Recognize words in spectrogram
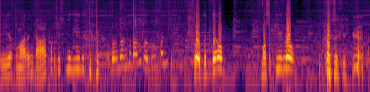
iya kemarin kakap sisinya di situ. Bulan-bulan itu bagus loh, umpan. Wah gede om, mau sekilo. Udah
